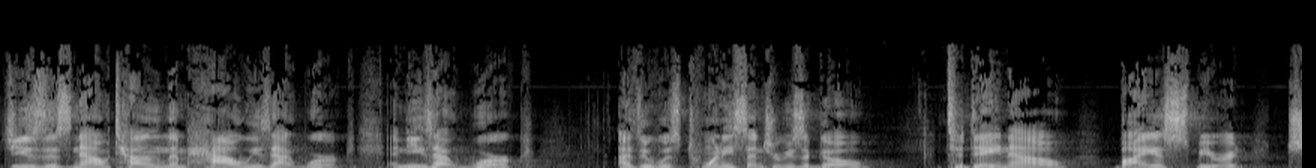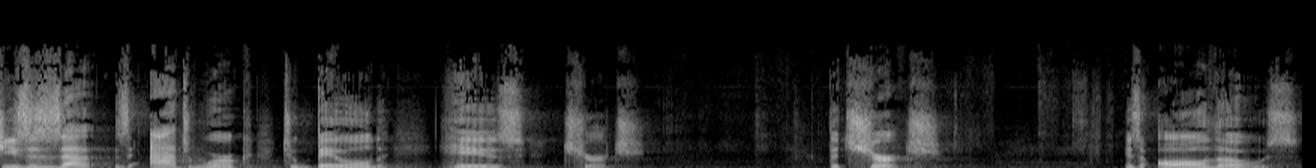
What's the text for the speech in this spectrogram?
Jesus is now telling them how he's at work. And he's at work as it was 20 centuries ago Today, now, by His Spirit, Jesus is at work to build His church. The church is all those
